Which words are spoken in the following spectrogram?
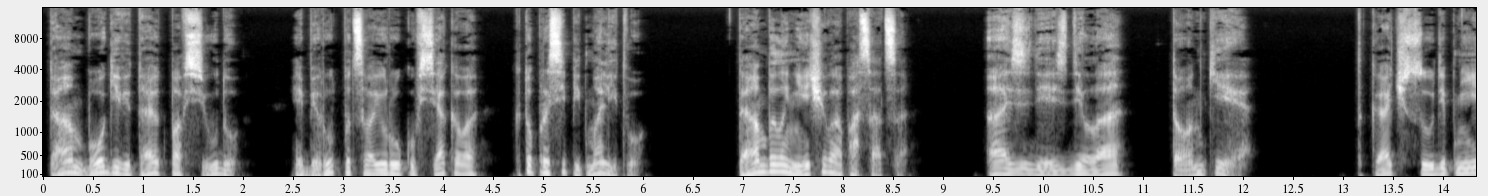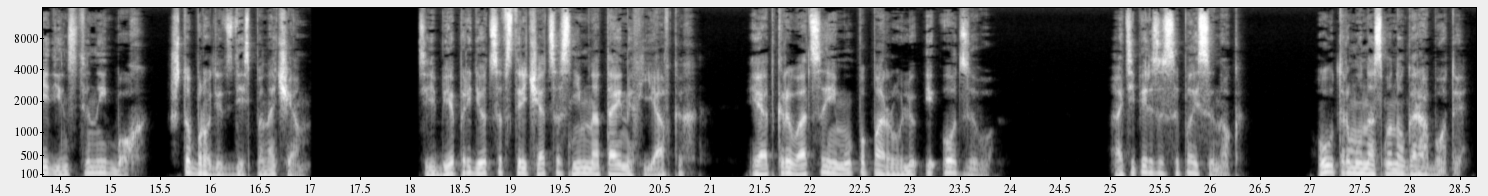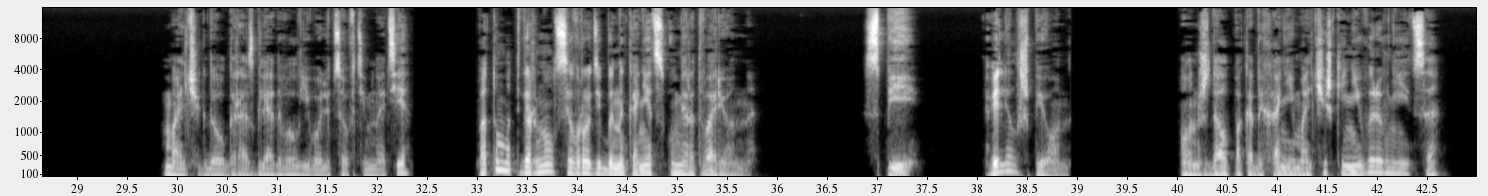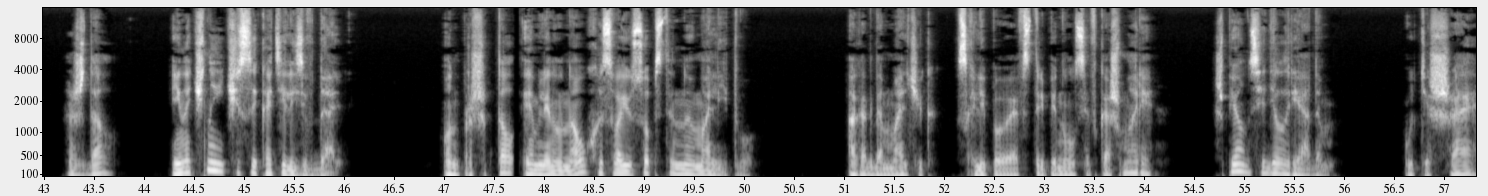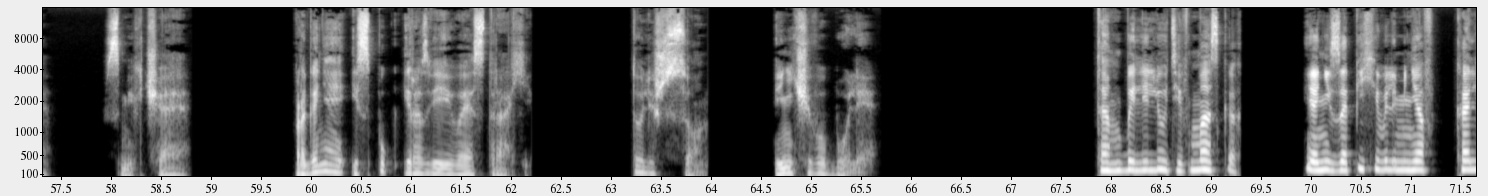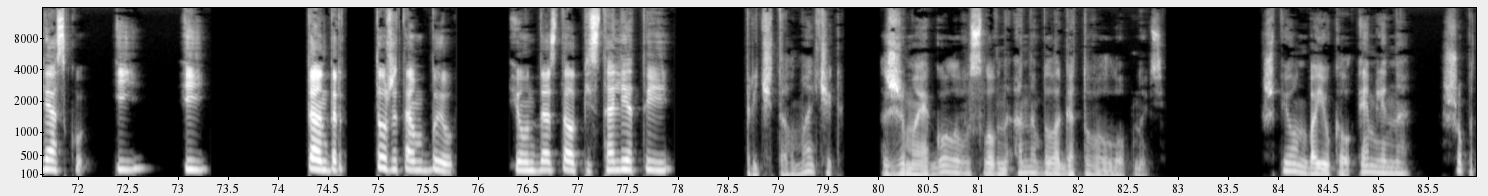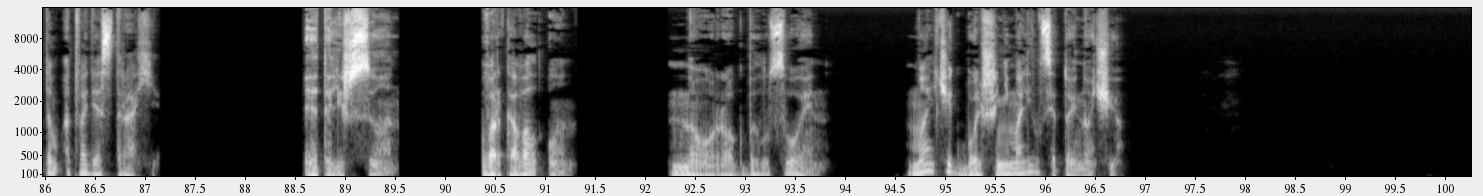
Там боги витают повсюду и берут под свою руку всякого, кто просипит молитву. Там было нечего опасаться. А здесь дела тонкие. Ткач судеб не единственный бог, что бродит здесь по ночам. Тебе придется встречаться с ним на тайных явках и открываться ему по паролю и отзыву. А теперь засыпай, сынок. Утром у нас много работы. Мальчик долго разглядывал его лицо в темноте, потом отвернулся вроде бы наконец умиротворенно. «Спи», — велел шпион. Он ждал, пока дыхание мальчишки не выровняется, ждал, и ночные часы катились вдаль. Он прошептал Эмлину на ухо свою собственную молитву. А когда мальчик, схлипывая, встрепенулся в кошмаре, шпион сидел рядом, утешая, смягчая, прогоняя испуг и развеивая страхи. То лишь сон, и ничего более. Там были люди в масках, и они запихивали меня в коляску, и... и... Тандер тоже там был, и он достал пистолет и...» Причитал мальчик, сжимая голову, словно она была готова лопнуть. Шпион баюкал Эмлина, шепотом отводя страхи. «Это лишь сон», — ворковал он. Но урок был усвоен. Мальчик больше не молился той ночью.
